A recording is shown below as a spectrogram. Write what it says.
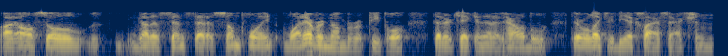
I also got a sense that at some point, whatever number of people that are taken out of Qalipu, there will likely be a class action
